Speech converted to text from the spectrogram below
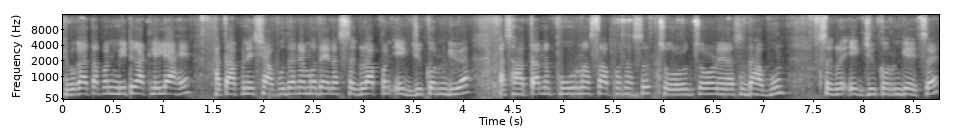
हे बघा आता आपण मीठ घातलेले आहे. आता आपण हे साबुदाण्यामध्ये आहे ना सगळं आपण एकजीव करून घेऊया. असं हातानं पूर्ण असं आपण असं चोळून चोळून आहे ना असं दाबून सगळं एकजीव करून घ्यायचं आहे.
